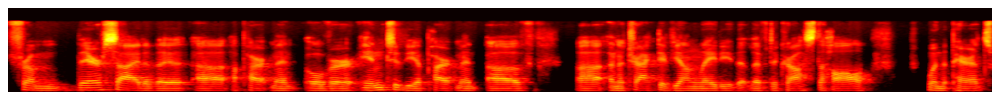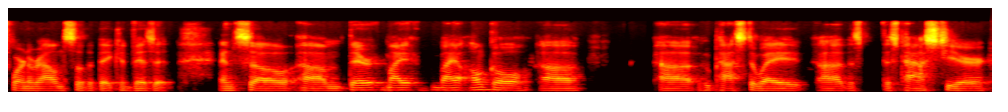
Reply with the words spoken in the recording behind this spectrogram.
from their side of the uh, apartment over into the apartment of uh, an attractive young lady that lived across the hall when the parents weren't around so that they could visit. And so um, there, my my uncle uh, uh, who passed away uh, this this past year,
